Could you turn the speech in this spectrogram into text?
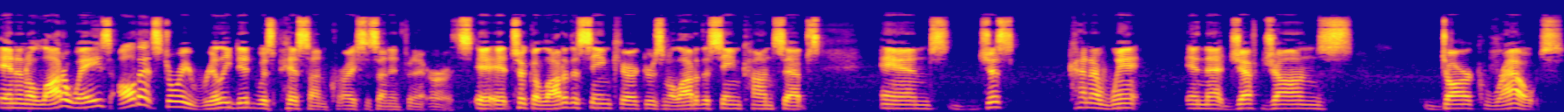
and in a lot of ways, all that story really did was piss on Crisis on Infinite Earths. It, it, took a lot of the same characters and a lot of the same concepts, and just kind of went in that Geoff Johns dark route.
